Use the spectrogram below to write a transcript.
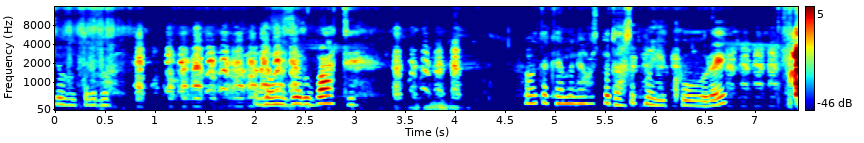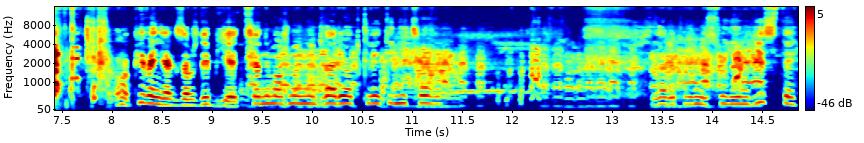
Цього треба одного зарубати. Ось таке в мене господарство. Тут мої кури. О, півень, як завжди, б'ється. Не можна ні двері відкрити, нічого. Зараз принесу їм їсти.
